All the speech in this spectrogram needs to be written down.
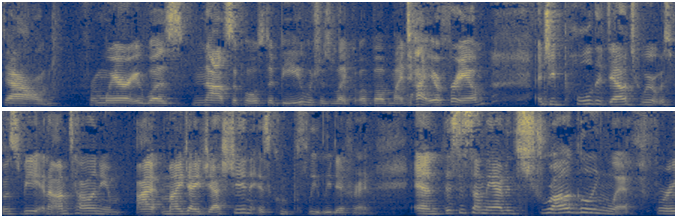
down from where it was not supposed to be, which is like above my diaphragm and she pulled it down to where it was supposed to be. And I'm telling you, I, my digestion is completely different. And this is something I've been struggling with for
